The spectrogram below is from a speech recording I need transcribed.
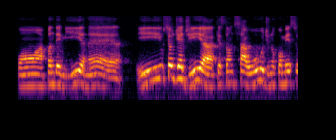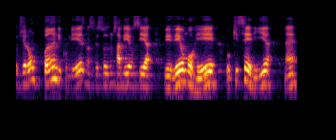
com a pandemia, né? E o seu dia a dia, a questão de saúde, no começo gerou um pânico mesmo, as pessoas não sabiam se ia viver ou morrer, o que seria, né?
